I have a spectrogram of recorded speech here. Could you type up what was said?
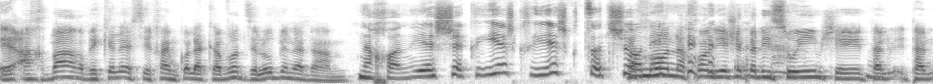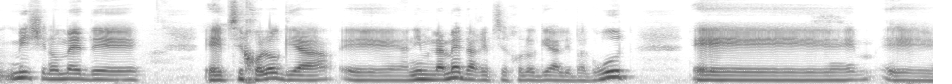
אה, עכבר וכלב, סליחה, עם כל הכבוד, זה לא בן אדם. נכון, יש, יש, יש קצת שוני. נכון, נכון, יש את הניסויים שמי שלומד אה, פסיכולוגיה, אה, אני מלמד הרי פסיכולוגיה לבגרות, אה, אה,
